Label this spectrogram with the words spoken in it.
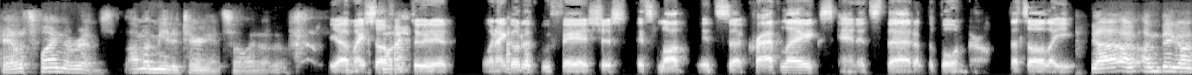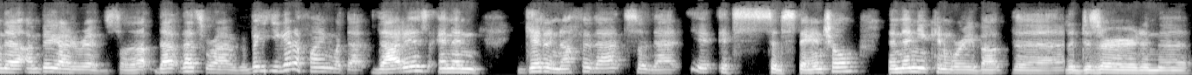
Okay, let's find the ribs. I'm a meatitarian, so I don't know. Yeah, myself included. When I go to the buffet, it's just it's lot it's uh, crab legs and it's that uh, the bone marrow. That's all I eat. Yeah, I'm big on the I'm big on ribs, so that, that that's where I would go. But you got to find what that that is, and then get enough of that so that it, it's substantial. And then you can worry about the the dessert and the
